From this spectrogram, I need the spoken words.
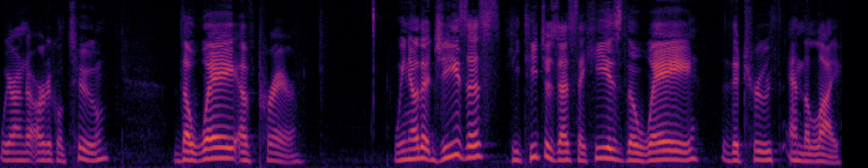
we're on to Article 2, the way of prayer. We know that Jesus, he teaches us that he is the way, the truth, and the life.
